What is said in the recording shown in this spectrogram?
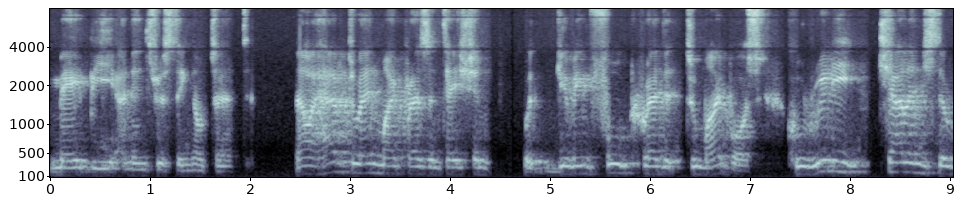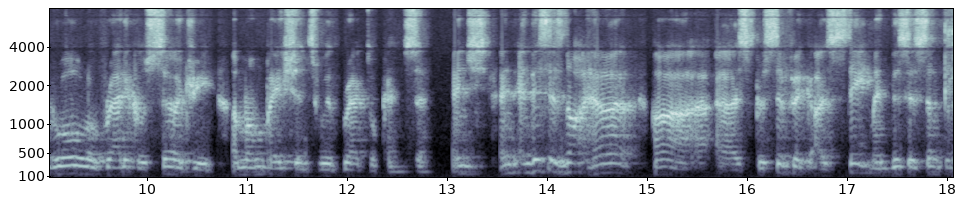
may be an interesting alternative. Now, I have to end my presentation with giving full credit to my boss, who really challenged the role of radical surgery among patients with rectal cancer. And, and, and this is not her uh, uh, specific uh, statement. This is something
